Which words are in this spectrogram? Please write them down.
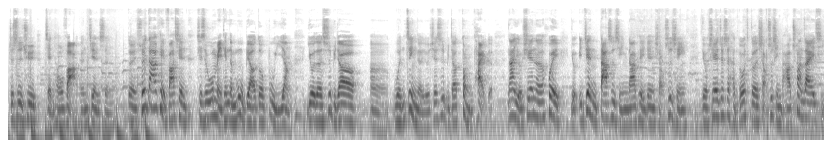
就是去剪头发跟健身。对，所以大家可以发现，其实我每天的目标都不一样，有的是比较呃文静的，有些是比较动态的。那有些呢会有一件大事情搭配一件小事情，有些就是很多个小事情把它串在一起。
